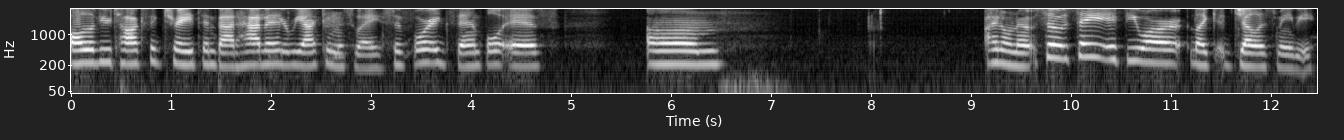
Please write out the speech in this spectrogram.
all of your toxic traits and bad habits, you're reacting this way. So, for example, if, um, I don't know. So, say if you are like jealous, maybe.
